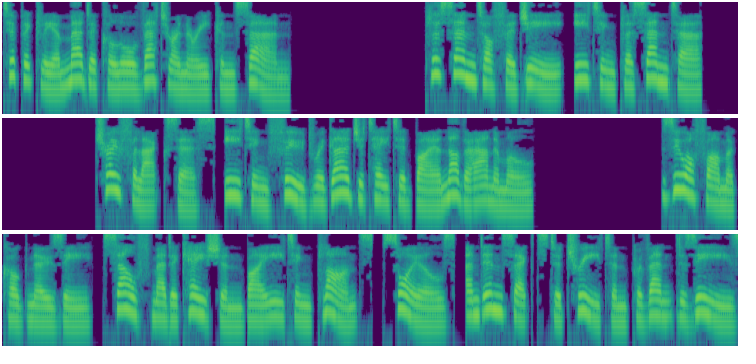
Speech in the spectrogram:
typically a medical or veterinary concern. Placentophagy, eating placenta Trophallaxis, eating food regurgitated by another animal Zoopharmacognosy, self-medication by eating plants, soils, and insects to treat and prevent disease.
